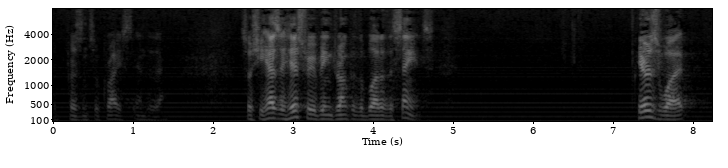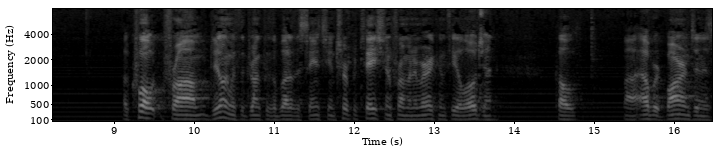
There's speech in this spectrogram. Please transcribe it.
the presence of Christ into that. So she has a history of being drunk with the blood of the saints. Here's what a quote from dealing with the drunk with the blood of the saints, the interpretation from an American theologian called uh, Albert Barnes in his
